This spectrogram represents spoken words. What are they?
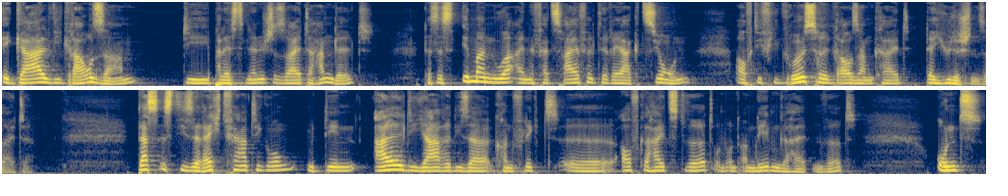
egal wie grausam die palästinensische Seite handelt, dass es immer nur eine verzweifelte Reaktion auf die viel größere Grausamkeit der jüdischen Seite. Das ist diese Rechtfertigung, mit denen all die Jahre dieser Konflikt äh, aufgeheizt wird und, und am Leben gehalten wird. Und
